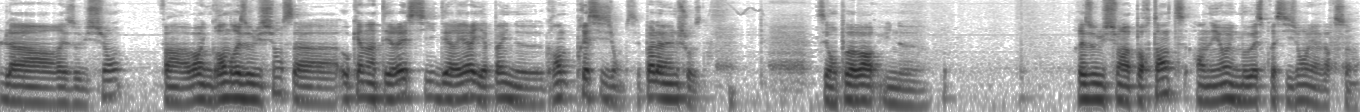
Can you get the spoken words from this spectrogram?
la résolution, enfin avoir une grande résolution, ça n'a aucun intérêt si derrière il n'y a pas une grande précision. C'est pas la même chose. C'est on peut avoir une résolution importante en ayant une mauvaise précision et inversement.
